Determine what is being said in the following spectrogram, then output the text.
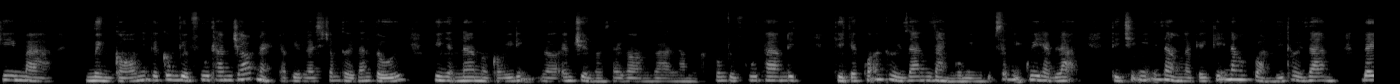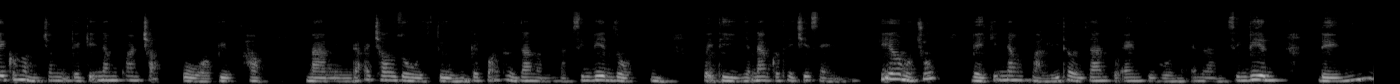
khi mà mình có những cái công việc full time job này đặc biệt là trong thời gian tới khi nhận Nam mà có ý định uh, em chuyển vào Sài Gòn và làm một công việc full time đi thì cái quãng thời gian rảnh của mình cũng sẽ bị quy hẹp lại thì chị nghĩ rằng là cái kỹ năng quản lý thời gian đây cũng là một trong những cái kỹ năng quan trọng của việc học mà mình đã trau dồi từ những cái quãng thời gian làm, làm sinh viên rồi ừ. vậy thì nhận Nam có thể chia sẻ kỹ hơn một chút về kỹ năng quản lý thời gian của em từ hồi mà em làm sinh viên đến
